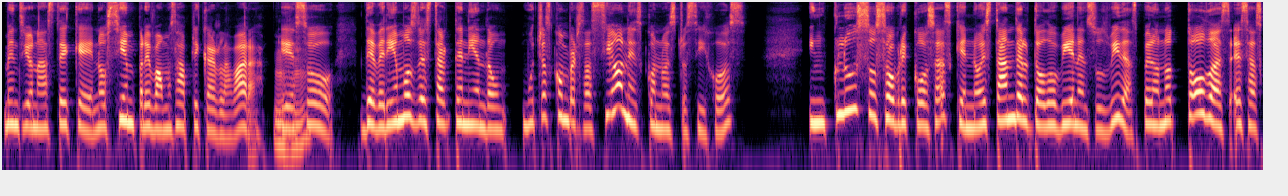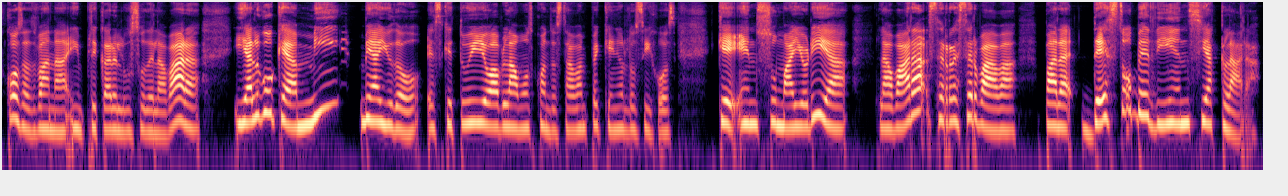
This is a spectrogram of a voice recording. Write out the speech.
Mencionaste que no siempre vamos a aplicar la vara. Eso deberíamos de estar teniendo muchas conversaciones con nuestros hijos incluso sobre cosas que no están del todo bien en sus vidas, pero no todas esas cosas van a implicar el uso de la vara. Y algo que a mí me ayudó es que tú y yo hablamos cuando estaban pequeños los hijos, que en su mayoría la vara se reservaba para desobediencia clara.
